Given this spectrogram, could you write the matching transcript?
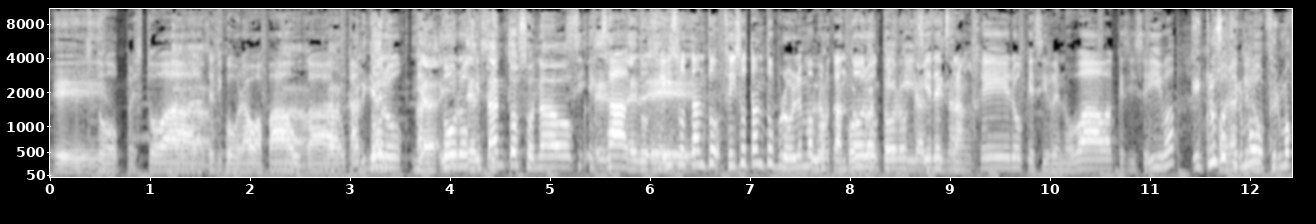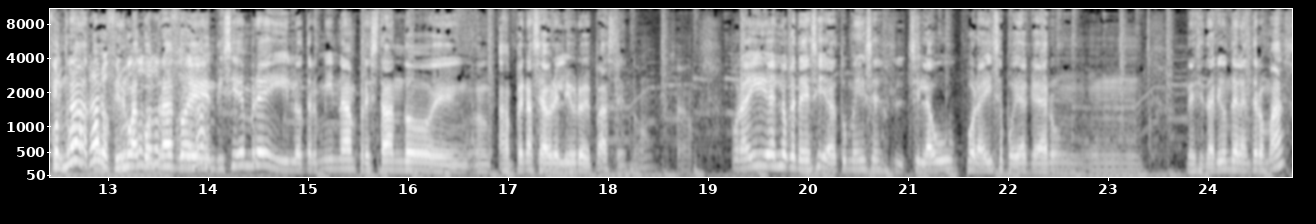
eh, Prestó, prestó al Atlético Grau a Paucar, a- a- Cantoro, y Cantoro el que se- tanto sonado Sí, eh, exacto, eh, se hizo eh, tanto, se hizo tanto problema lo- por Cantoro, por Cantoro que, si era final- extranjero, que si renovaba, que si se iba. que incluso que firmó, lo- firmó contrato, claro, firmó firma contrato en diciembre y lo terminan prestando en, apenas se abre el libro de pases, ¿no? O sea, por ahí es lo que te decía, tú me dices si la U por ahí se podía quedar un, un- necesitaría un delantero más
